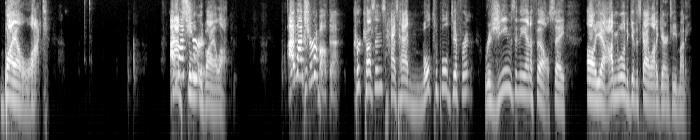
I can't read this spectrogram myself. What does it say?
by a lot. I'm Absolutely not sure. by a lot. I'm not sure about that. Kirk Cousins has had multiple different regimes in the NFL say, "Oh yeah, I'm willing to give this guy a lot of guaranteed money."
